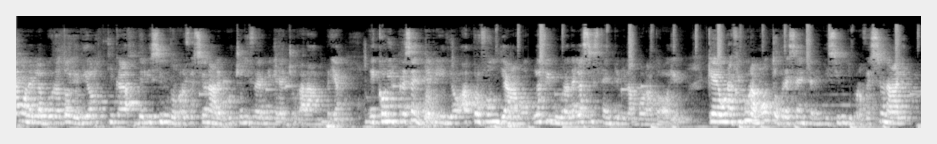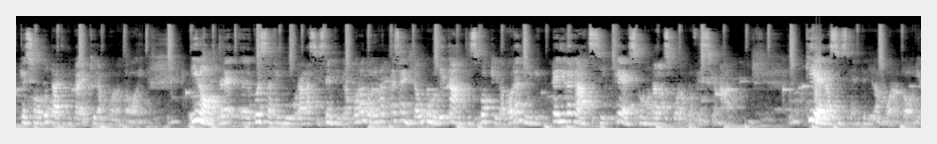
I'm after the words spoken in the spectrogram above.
Siamo nel laboratorio di ottica dell'Istituto Professionale Boccioni Fermi di Reggio Calabria e con il presente video approfondiamo la figura dell'assistente di laboratorio, che è una figura molto presente negli istituti professionali che sono dotati di parecchi laboratori. Inoltre eh, questa figura, l'assistente di laboratorio, rappresenta uno dei tanti sbocchi lavorativi per i ragazzi che escono dalla scuola professionale. Chi è l'assistente di laboratorio?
